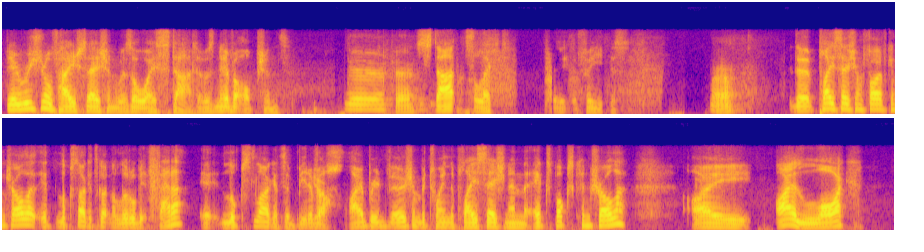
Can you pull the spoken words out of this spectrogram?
The original PlayStation was always start. It was never options. Yeah, okay. Start, select for, for years. Alright. The PlayStation 5 controller, it looks like it's gotten a little bit fatter. It looks like it's a bit of a hybrid version between the PlayStation and the Xbox controller. I I like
